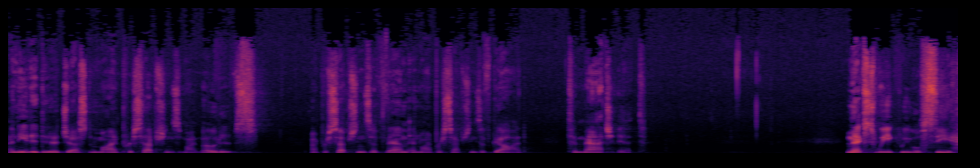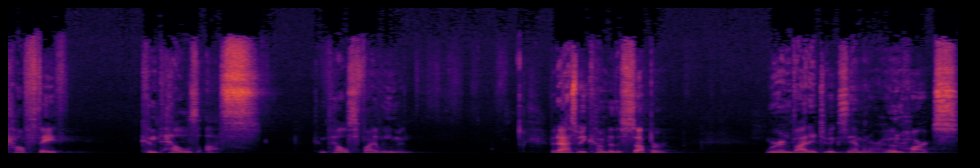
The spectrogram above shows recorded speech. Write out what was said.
I needed to adjust my perceptions, my motives, my perceptions of them, and my perceptions of God to match it. Next week, we will see how faith compels us, compels Philemon. But as we come to the supper, we're invited to examine our own hearts,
